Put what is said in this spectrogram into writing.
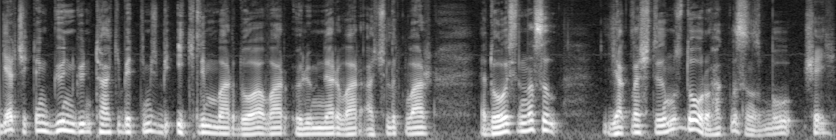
gerçekten gün gün takip ettiğimiz bir iklim var, doğa var, ölümler var, açlık var. E, dolayısıyla nasıl yaklaştığımız doğru, haklısınız. Bu şey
